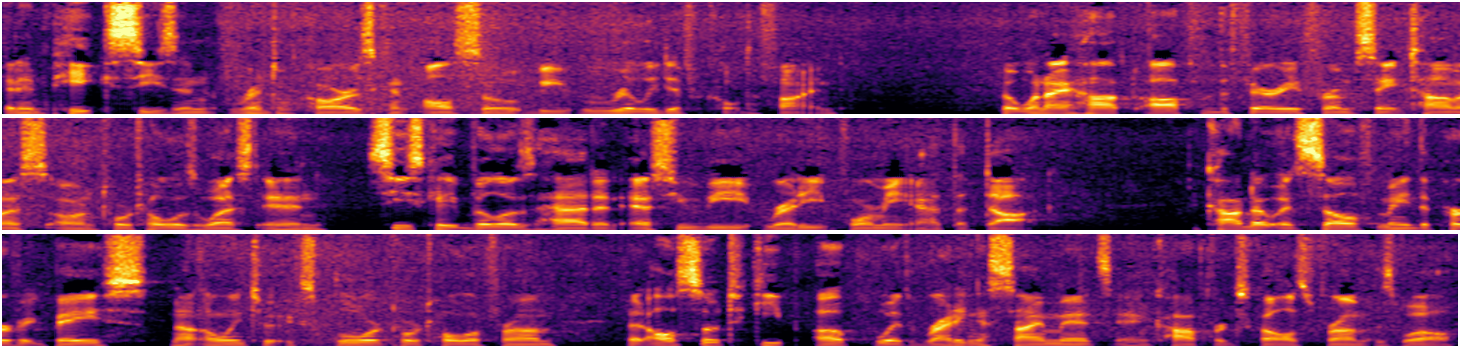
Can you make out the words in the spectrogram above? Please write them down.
And in peak season, rental cars can also be really difficult to find. But when I hopped off of the ferry from St. Thomas on Tortola's west end, Seascape Villas had an SUV ready for me at the dock. The condo itself made the perfect base, not only to explore Tortola from, but also to keep up with writing assignments and conference calls from as well.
